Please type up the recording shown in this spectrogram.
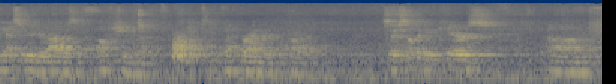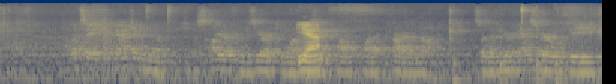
the answer you derive is a function of that parameter of the prior? So if somebody cares, um, let's say, imagine a, a slider from zero to one. Yeah. Prior, or not. So that your answer would be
